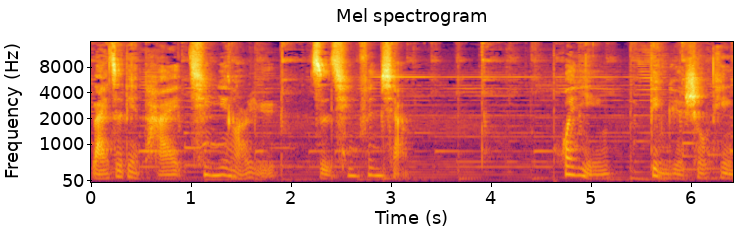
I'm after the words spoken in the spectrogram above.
来自电台轻音耳语子清分享。欢迎订阅收听。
